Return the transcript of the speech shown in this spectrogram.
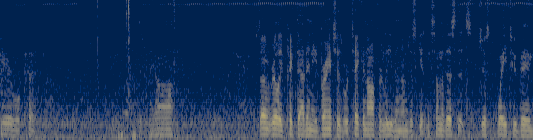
here we'll cut off. Still haven't really picked out any branches we're taking off or leaving. I'm just getting some of this that's just way too big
